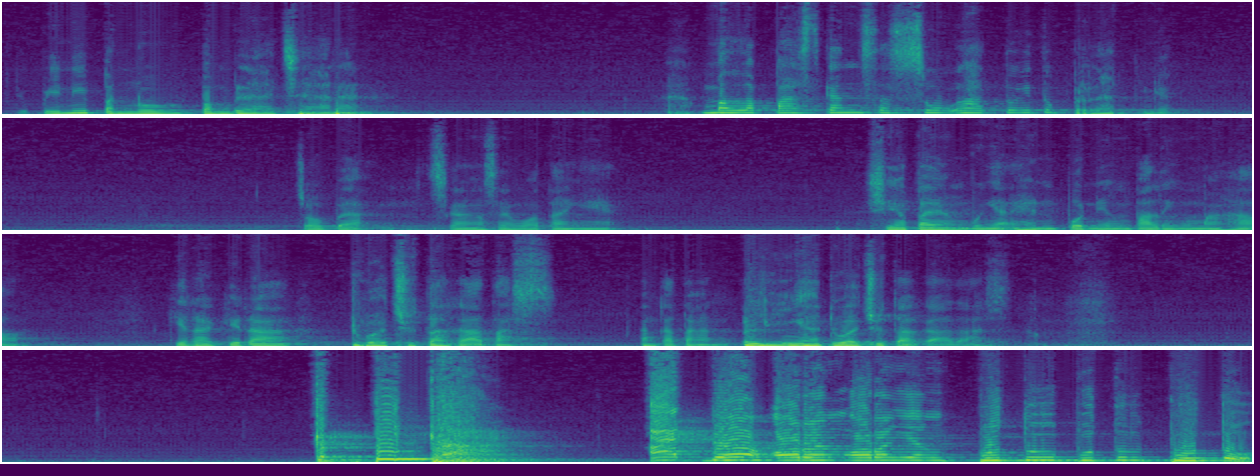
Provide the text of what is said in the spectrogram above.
hidup ini penuh pembelajaran. Melepaskan sesuatu itu berat enggak? Coba, sekarang saya mau tanya. Siapa yang punya handphone yang paling mahal? Kira-kira 2 juta ke atas. Angkat tangan, belinya 2 juta ke atas. ada orang-orang yang betul-betul butuh.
